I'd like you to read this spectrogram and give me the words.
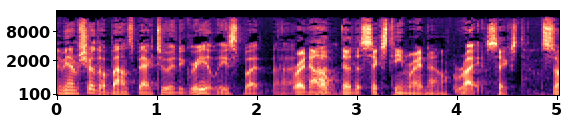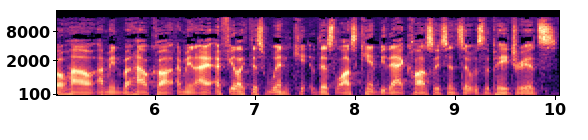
I mean, I'm sure they'll bounce back to a degree at least. But uh, Right now, how- they're the sixth team right now. Right. Sixth. so how? I mean, but how? Co- I mean, I, I feel like this win, this loss can't be that costly since it was the Patriots,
